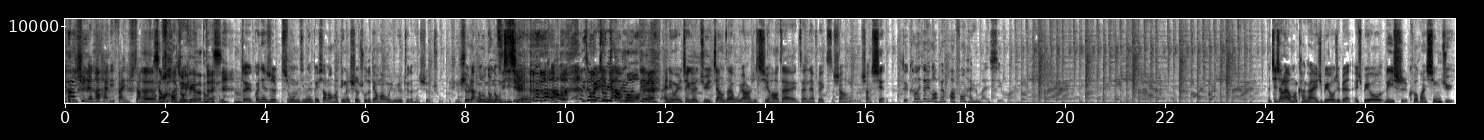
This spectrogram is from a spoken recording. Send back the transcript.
一瞬间脑海里反应想想了好多别的东西。对，关键是是我们今天被小兰花定了社畜的调吗？我为什么又觉得很社畜？就是两个务农机器人，然后你就会注意到这点。Anyway，这个剧将在五月二十七号在在 Netflix 上上线。对，看了一下预告片，画风还是蛮喜欢的。那接下来我们看看 HBO 这边，HBO 历史科幻新剧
